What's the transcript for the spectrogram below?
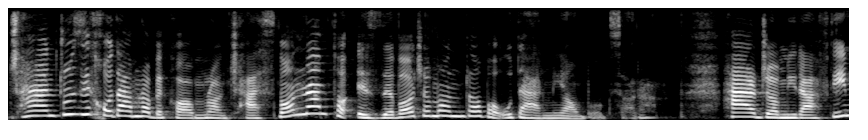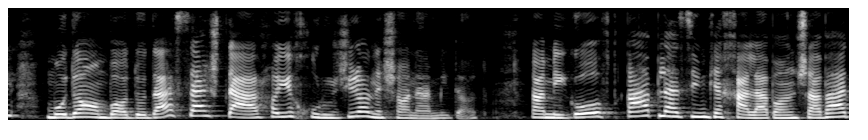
چند روزی خودم را به کامران چسباندم تا ازدواجمان را با او در میان بگذارم. هر جا می رفتیم مدام با دو دستش درهای خروجی را نشانم می‌داد و می گفت قبل از اینکه خلبان شود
